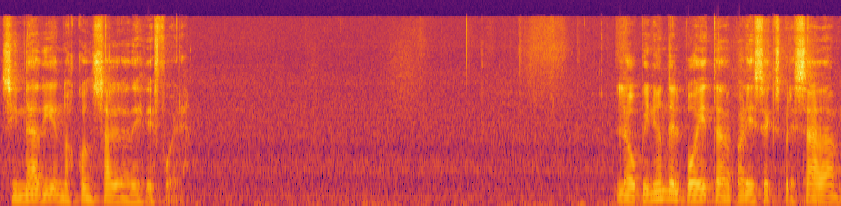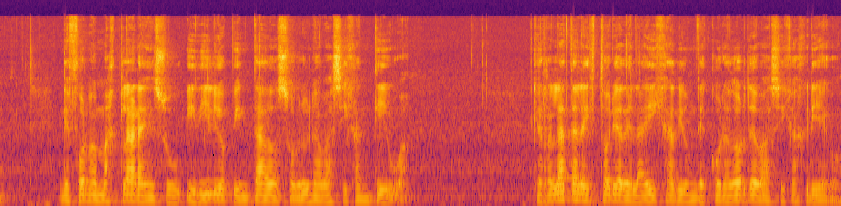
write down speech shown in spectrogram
si nadie nos consagra desde fuera. La opinión del poeta aparece expresada de forma más clara en su idilio pintado sobre una vasija antigua, que relata la historia de la hija de un decorador de vasijas griego.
